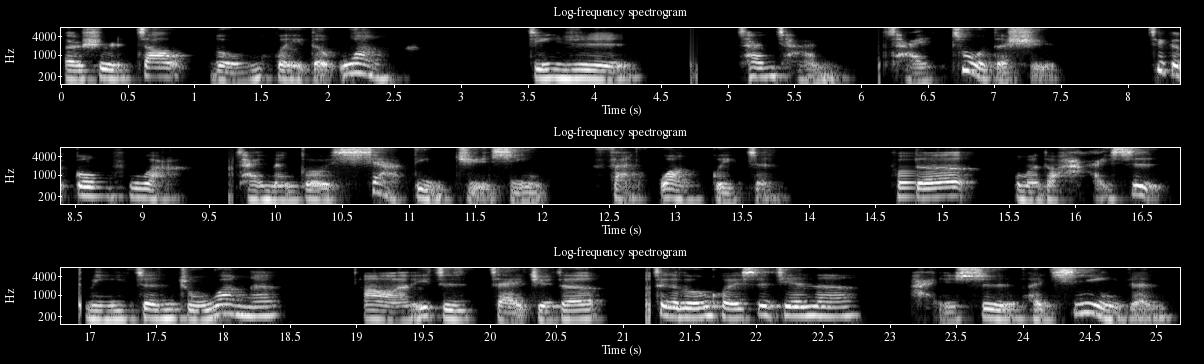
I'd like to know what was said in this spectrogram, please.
而是遭轮回的妄。今日参禅才做的事这个功夫啊，才能够下定决心返妄归真，否则我们都还是迷真逐妄啊啊，一直在觉得这个轮回世间呢。还是很吸引人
